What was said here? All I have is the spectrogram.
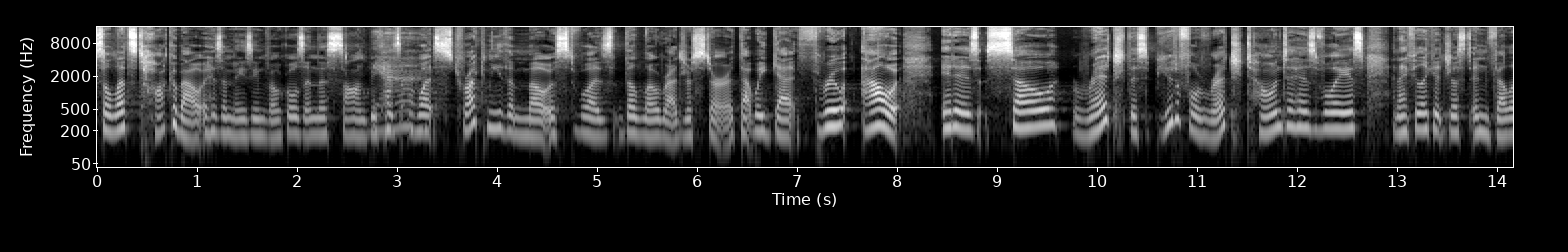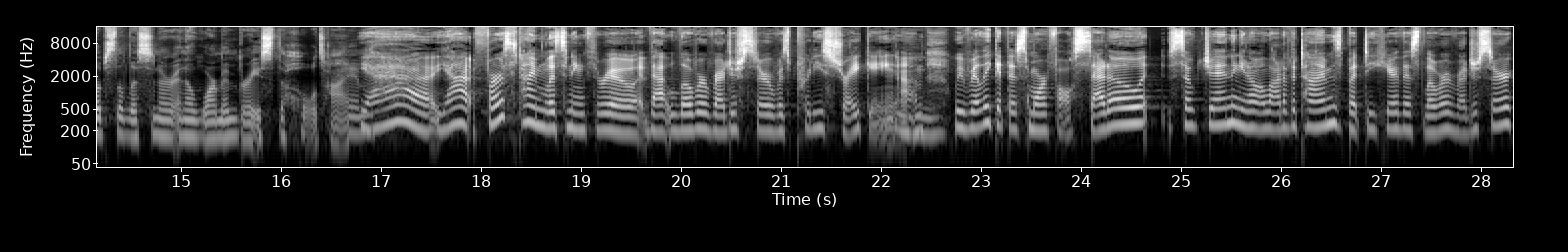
So let's talk about his amazing vocals in this song because Yeah. what struck me the most was the low register that we get throughout. It is so rich, this beautiful, rich tone to his voice. And I feel like it just envelops the listener in a warm embrace the whole time. Yeah, yeah. First time listening through, that lower register was pretty striking. Um, Mm-hmm. we really get this more falsetto soaked in, you know, a lot of the times, but to hear this lower register,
